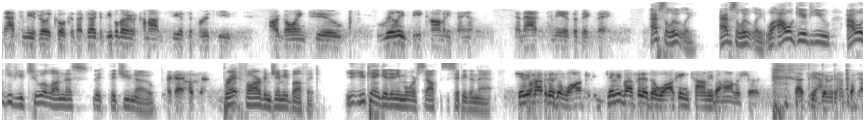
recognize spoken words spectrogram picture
that to me is really cool because I feel like the people that are going to come out and see us at Brewski's are going to really be comedy fans, and that to me is a big thing. Absolutely. Absolutely. Well, I will give you I will give you two alumnus that, that you know. Okay. Okay. Brett Favre and Jimmy Buffett. You you can't get any more South Mississippi than that. Jimmy Buffett is a walk. Jimmy Buffett is a walking Tommy Bahama shirt. That's who Yeah. Jimmy Buffett. Yeah.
